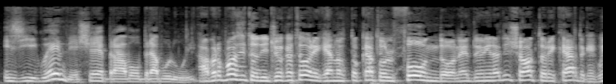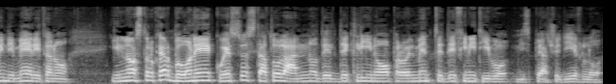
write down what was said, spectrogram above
esigue. Invece bravo bravo lui. A proposito di giocatori che hanno toccato il fondo nel 2018 Riccardo che quindi meritano il nostro carbone questo è stato l'anno del declino probabilmente definitivo mi spiace dirlo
